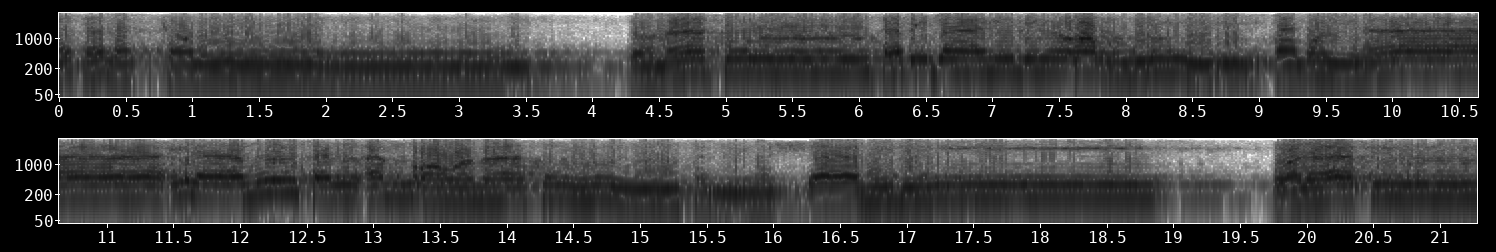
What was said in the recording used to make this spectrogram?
يتذكرون. وما كنت بجانب الغرب إذ قضينا إلى موسى الأمر وما كنت من الشاهدين. ولكننا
